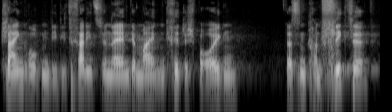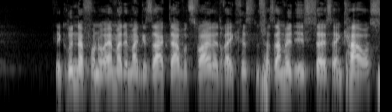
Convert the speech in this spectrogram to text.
Kleingruppen, die die traditionellen Gemeinden kritisch beäugen. Das sind Konflikte. Der Gründer von OM hat immer gesagt, da wo zwei oder drei Christen versammelt ist, da ist ein Chaos.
